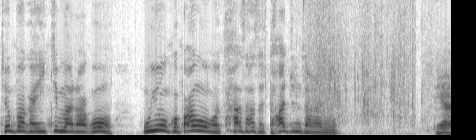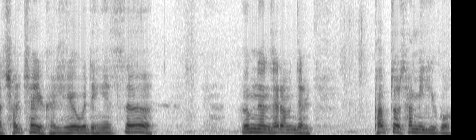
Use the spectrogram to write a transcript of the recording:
전파가 잊지 말라고 우유 오고 빵 오고 다 사서 다 준 사람이야. 내가 솔직히 거시하고 다녔어. 없는 사람들 밥도 사 먹이고.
